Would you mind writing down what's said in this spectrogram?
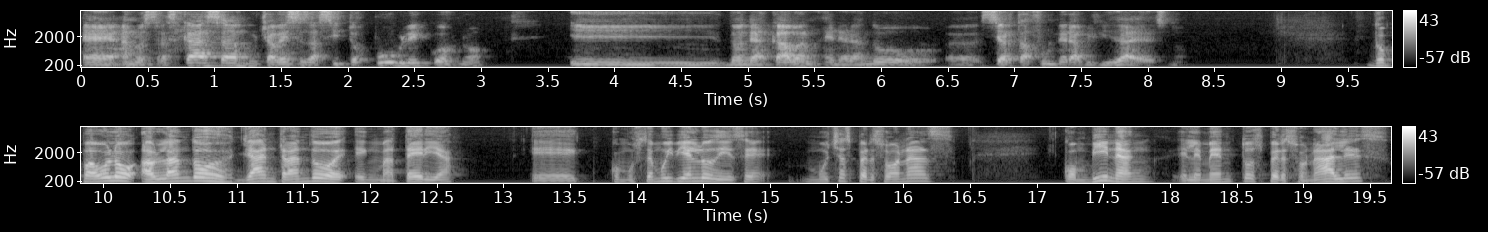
eh, a nuestras casas, muchas veces a sitios públicos, ¿no? Y donde acaban generando eh, ciertas vulnerabilidades, ¿no? Don Paolo, hablando ya entrando en materia, como usted muy bien lo dice, muchas personas combinan elementos personales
